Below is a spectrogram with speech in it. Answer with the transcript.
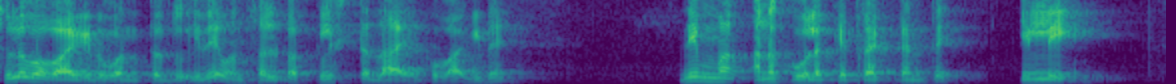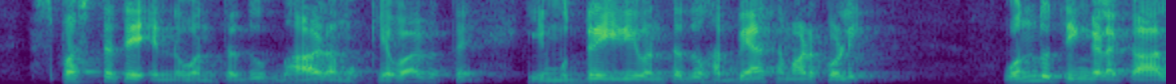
ಸುಲಭವಾಗಿರುವಂಥದ್ದು ಇದೆ, ಒಂದು ಸ್ವಲ್ಪ ಕ್ಲಿಷ್ಟದಾಯಕವಾಗಿದೆ. ನಿಮ್ಮ ಅನುಕೂಲಕ್ಕೆ ತಕ್ಕಂತೆ ಇಲ್ಲಿ ಸ್ಪಷ್ಟತೆ ಎನ್ನುವಂಥದ್ದು ಬಹಳ ಮುಖ್ಯವಾಗುತ್ತೆ. ಈ ಮುದ್ರೆ ಹಿಡಿಯುವಂಥದ್ದು ಅಭ್ಯಾಸ ಮಾಡಿಕೊಳ್ಳಿ. ಒಂದು ತಿಂಗಳ ಕಾಲ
